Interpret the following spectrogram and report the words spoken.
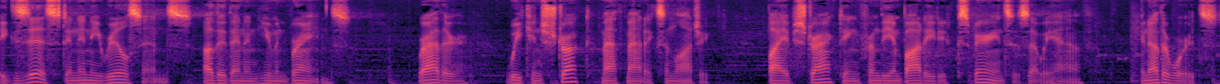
exist in any real sense other than in human brains. Rather, we construct mathematics and logic by abstracting from the embodied experiences that we have. In other words,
